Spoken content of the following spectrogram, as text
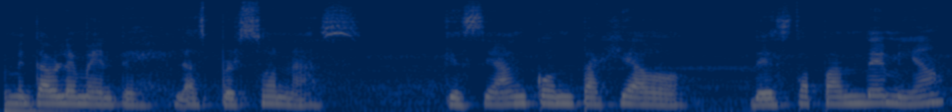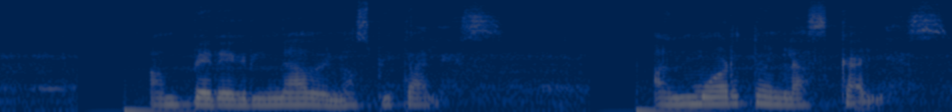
Lamentablemente, las personas que se han contagiado de esta pandemia han peregrinado en hospitales, han muerto en las calles.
